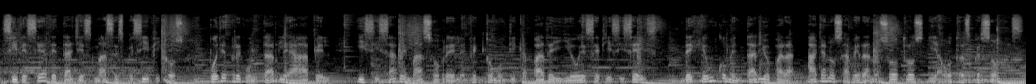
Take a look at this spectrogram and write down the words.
si desea detalles más específicos, puede preguntarle a Apple, y si sabe más sobre el efecto multicapa de iOS 16, deje un comentario para háganos saber a nosotros y a otras personas.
